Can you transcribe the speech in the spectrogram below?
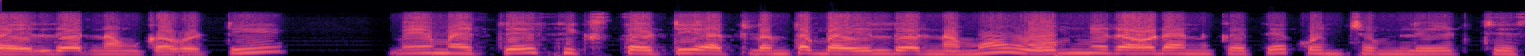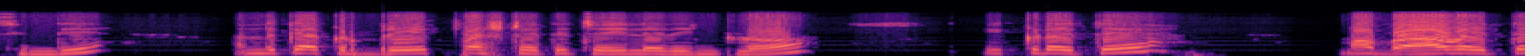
బయలుదేరినాం కాబట్టి మేమైతే సిక్స్ థర్టీ అట్లంతా బయలుదేరినాము. ఓమ్ని రావడానికి అయితే కొంచెం లేట్ చేసింది. అందుకే అక్కడ బ్రేక్ఫాస్ట్ అయితే చేయలేదు ఇంట్లో. ఇక్కడైతే మా బావ అయితే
